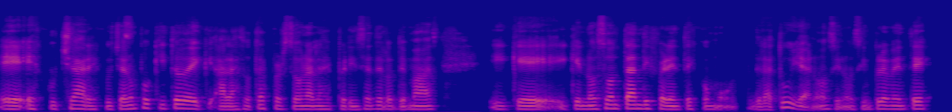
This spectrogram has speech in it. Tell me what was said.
eh, escuchar, escuchar un poquito de a las otras personas, las experiencias de los demás y que, y que no son tan diferentes como de la tuya, ¿no? Sino simplemente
